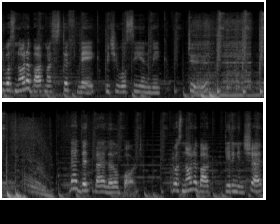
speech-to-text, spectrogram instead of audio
It was not about my stiff neck, which you will see in week 2. That did play a little part. It was not about getting in shape,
